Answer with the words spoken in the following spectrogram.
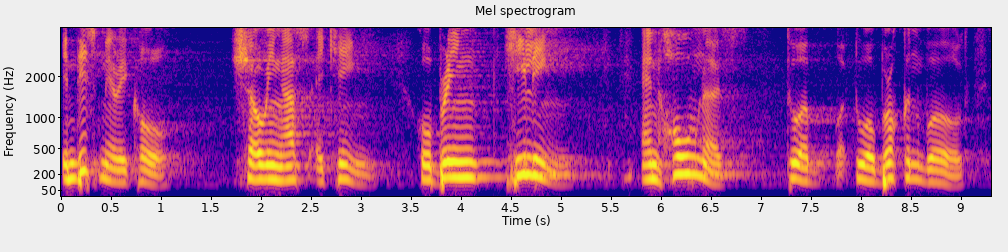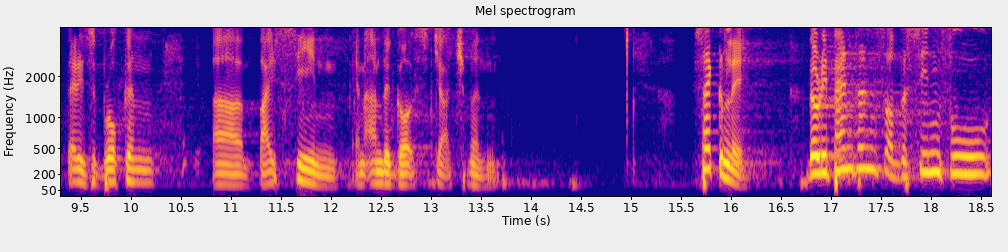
In this miracle, showing us a king who bring healing and wholeness to a, to a broken world that is broken uh, by sin and under God's judgment. Secondly, the repentance of the sinful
